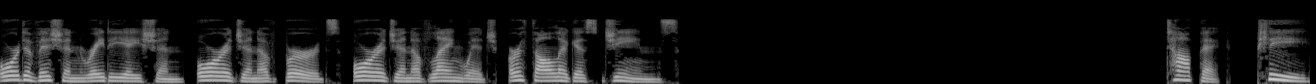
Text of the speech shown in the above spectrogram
Ordovician Radiation, Origin of Birds, Origin of Language, Orthologous Genes. P.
